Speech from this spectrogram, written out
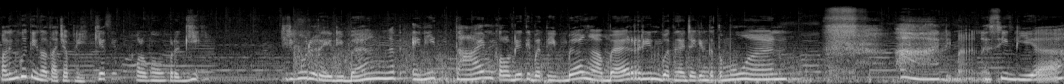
Paling gue tinggal up dikit kalau gue mau pergi. Jadi gue udah ready banget anytime kalau dia tiba-tiba ngabarin buat ngajakin ketemuan. Hah, di mana sih dia?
